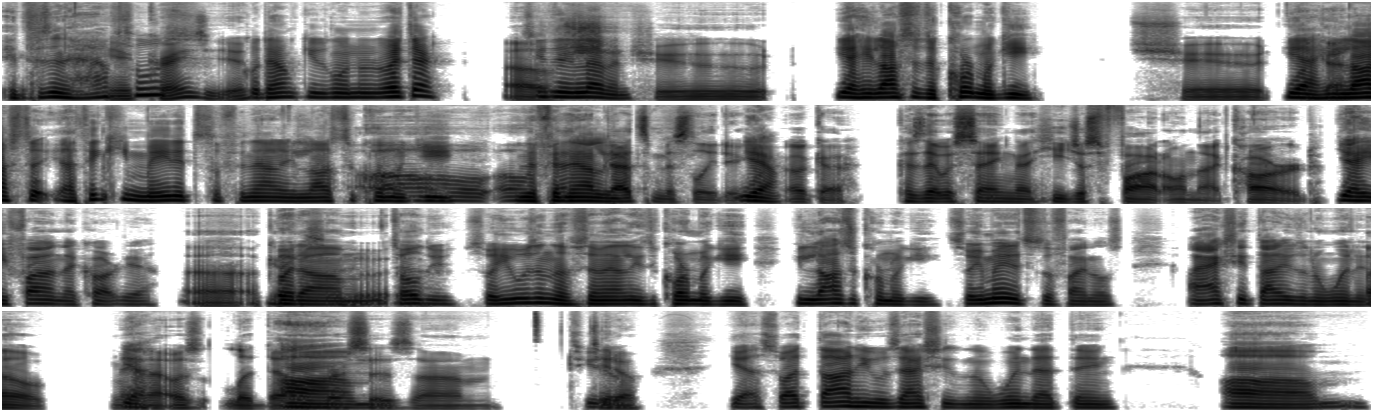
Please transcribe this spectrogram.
It doesn't have You're those. crazy, dude. Go down. Keep going right there. Oh, the 11. Shoot. Yeah, he lost it to Court McGee. Shoot. Yeah, he Okay. lost it. I think he made it to the finale. He lost to Court McGee. Oh, in the that- finale. that's misleading. Yeah. Okay. Because they was saying that he just fought on that card. Yeah, he fought on that card. Yeah, Uh, okay, but um, told you. So he was in the finale to Court McGee. He lost to Court McGee, so he made it to the finals. I actually thought he was gonna win it. Oh man, Yeah. that was Liddell Um, versus um Tito. Tito. Yeah, so I thought he was actually gonna win that thing, um,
